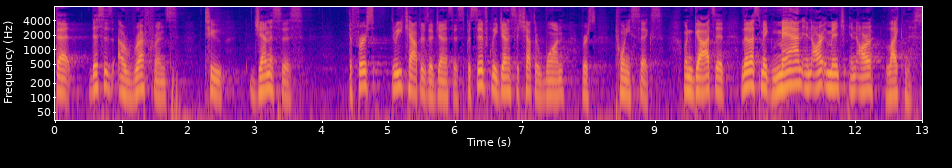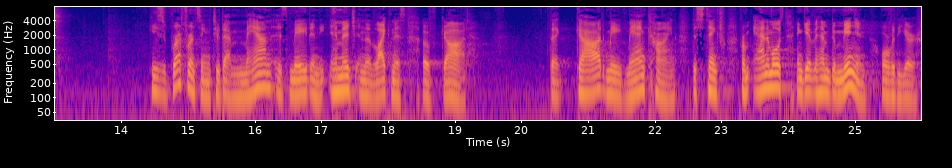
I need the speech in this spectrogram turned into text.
that this is a reference to Genesis, the first three chapters of Genesis, specifically Genesis chapter 1, verse 26, when God said, Let us make man in our image, in our likeness. He's referencing to that man is made in the image and the likeness of God. That God made mankind distinct from animals and given him dominion over the earth.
